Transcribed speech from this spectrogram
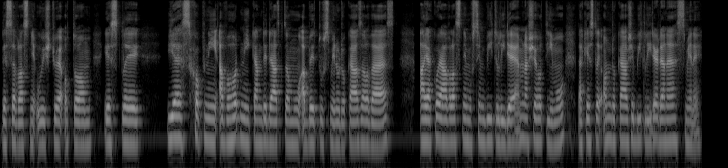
kde se vlastně ujišťuje o tom, jestli je schopný a vhodný kandidát k tomu, aby tu směnu dokázal vést a jako já vlastně musím být lídrem našeho týmu, tak jestli on dokáže být lídr dané směny.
